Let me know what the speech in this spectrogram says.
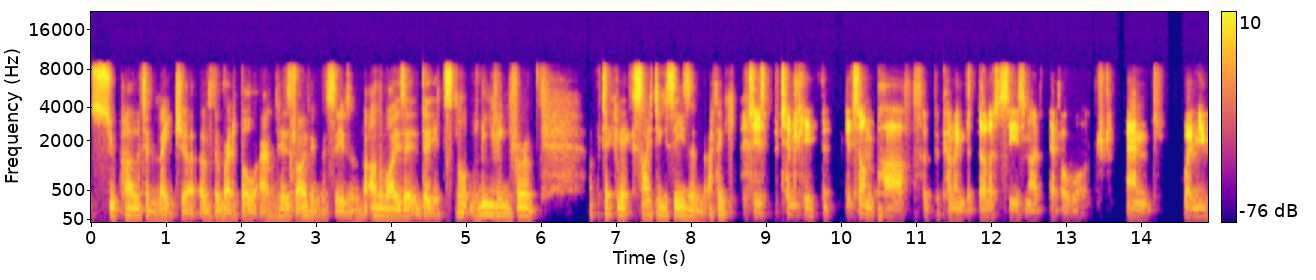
superlative nature of the Red Bull and his driving this season. But otherwise, it it's not leaving for a, a particularly exciting season. I think it is potentially it's on par for becoming the dullest season I've ever watched. And when you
